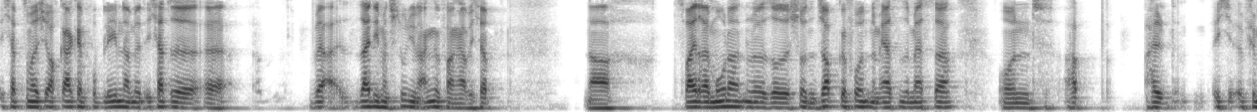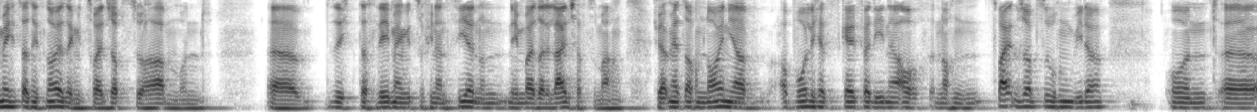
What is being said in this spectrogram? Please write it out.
ich habe zum Beispiel auch gar kein Problem damit. Ich hatte, äh, seit ich mein Studium angefangen habe, ich habe nach zwei, drei Monaten oder so schon einen Job gefunden im ersten Semester und habe halt, ich, für mich ist das nichts Neues, irgendwie zwei Jobs zu haben und äh, sich das Leben irgendwie zu finanzieren und nebenbei seine Leidenschaft zu machen. Ich werde mir jetzt auch im neuen Jahr, obwohl ich jetzt Geld verdiene, auch noch einen zweiten Job suchen wieder. Und äh,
